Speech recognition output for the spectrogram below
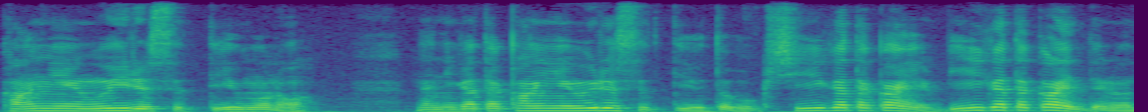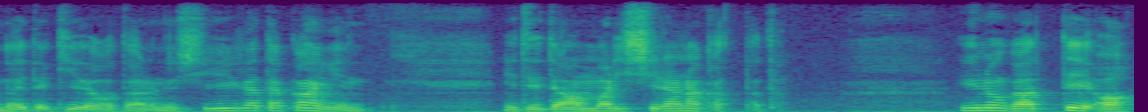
肝炎ウイルスっていうもの何型肝炎ウイルスっていうと僕 C 型肝炎 B 型肝炎っていうのは大体聞いたことあるんで C 型肝炎についてあんまり知らなかったと。いうのがあってあ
